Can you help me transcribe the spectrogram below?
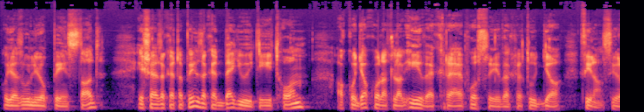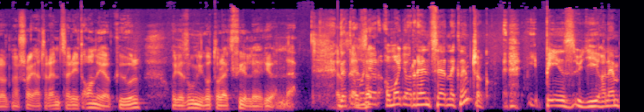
hogy az unió pénzt ad, és ezeket a pénzeket begyűjti itthon, akkor gyakorlatilag évekre, hosszú évekre tudja finanszírozni a saját rendszerét, anélkül, hogy az uniótól egy fillér jönne. Ez, De a, magyar, a magyar rendszernek nem csak pénzügyi, hanem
